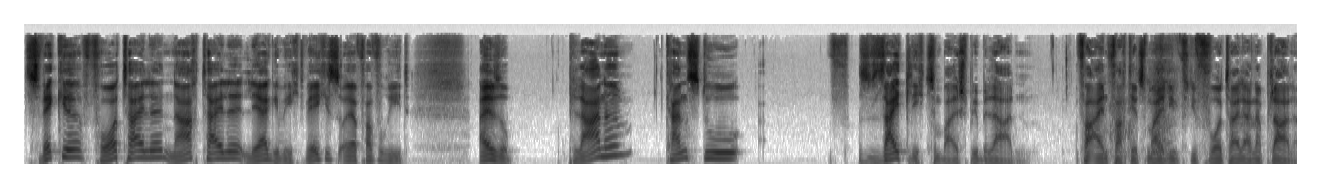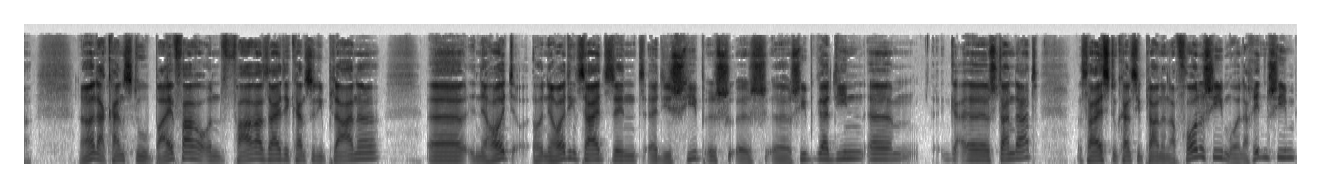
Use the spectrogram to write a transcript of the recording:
Zwecke, Vorteile, Nachteile, Leergewicht. Welches ist euer Favorit? Also, Plane kannst du seitlich zum Beispiel beladen. Vereinfacht jetzt mal die, die Vorteile einer Plane. Na, da kannst du Beifahrer- und Fahrerseite kannst du die Plane äh, in, der heut, in der heutigen Zeit sind äh, die Schieb, äh, äh Schiebgardinen ähm, äh, Standard. Das heißt, du kannst die Plane nach vorne schieben oder nach hinten schieben.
